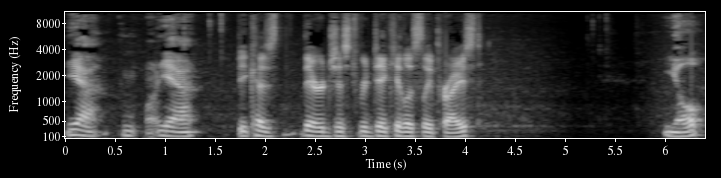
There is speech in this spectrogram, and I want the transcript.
Yeah, yeah, because they're just ridiculously priced. yup.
